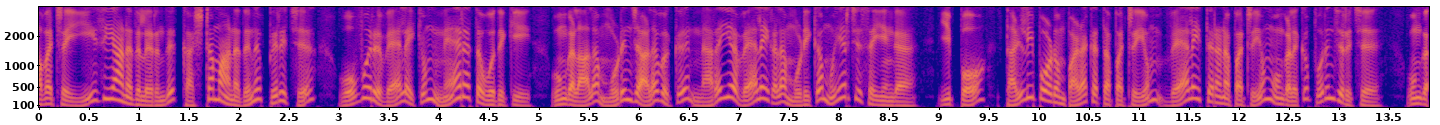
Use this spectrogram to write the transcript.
அவற்றை ஈஸியானதிலிருந்து கஷ்டமானதுன்னு பிரிச்சு ஒவ்வொரு வேலைக்கும் நேரத்தை ஒதுக்கி உங்களால முடிஞ்ச அளவுக்கு நிறைய வேலைகளை முடிக்க முயற்சி செய்யுங்க. இப்போ தள்ளி போடும் பழக்கத்தை பற்றியும் வேலைத்திறனை பற்றியும் உங்களுக்கு புரிஞ்சிருச்சு. உங்க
